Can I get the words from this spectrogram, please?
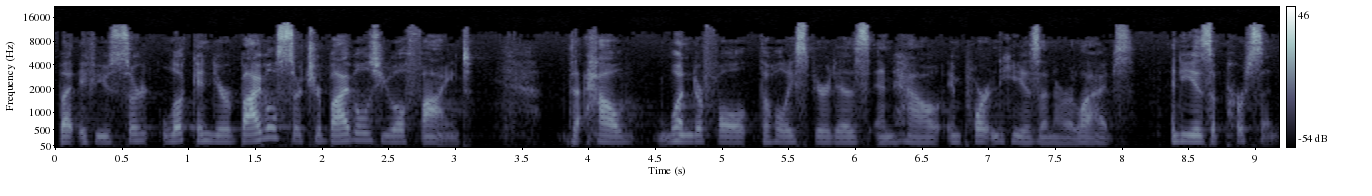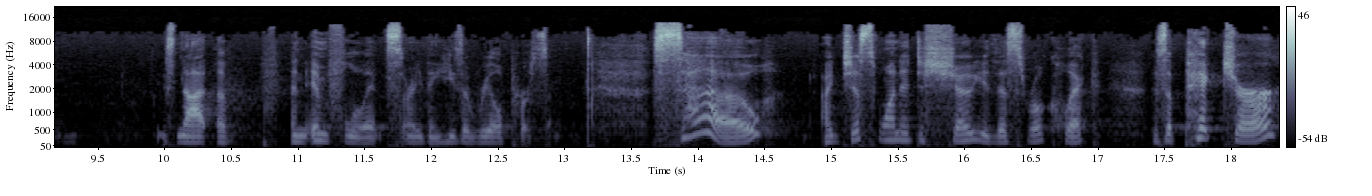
But if you look in your Bibles, search your Bibles, you will find the, how wonderful the Holy Spirit is and how important He is in our lives. And He is a person, He's not a, an influence or anything, He's a real person. So, I just wanted to show you this real quick. There's a picture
